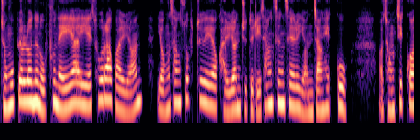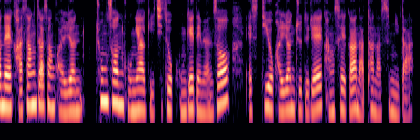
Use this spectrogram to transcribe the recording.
종목별로는 오픈 AI의 소라 관련, 영상 소프트웨어 관련주들이 상승세를 연장했고, 어, 정치권의 가상자산 관련 총선 공약이 지속 공개되면서 STO 관련주들의 강세가 나타났습니다.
